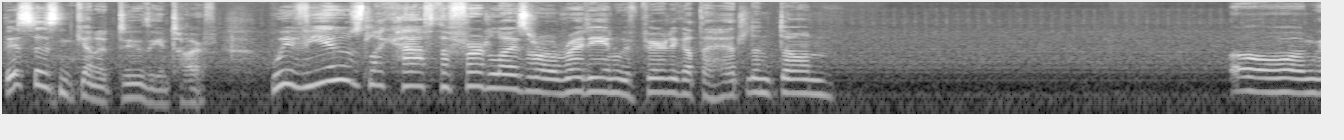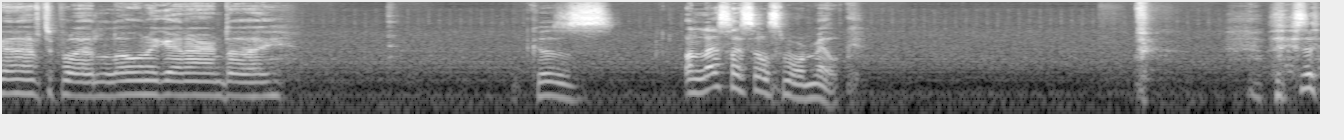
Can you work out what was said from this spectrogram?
This isn't gonna do the entire. We've used like half the fertilizer already, and we've barely got the headland done. Oh, I'm gonna have to put out a loan again, aren't I? Because unless I sell some more milk. this, is,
